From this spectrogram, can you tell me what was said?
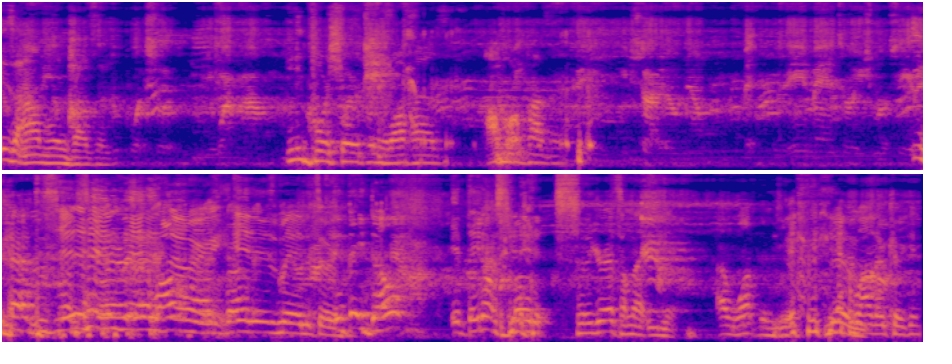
it's an onboarding process. Newport shorts and Waffle House. Onboarding process. You have to smoke cigarettes at Waffle House, bro. It is mandatory. If they don't, if they don't smoke cigarettes, I'm not eating it. I want them to. yeah, while they're cooking.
